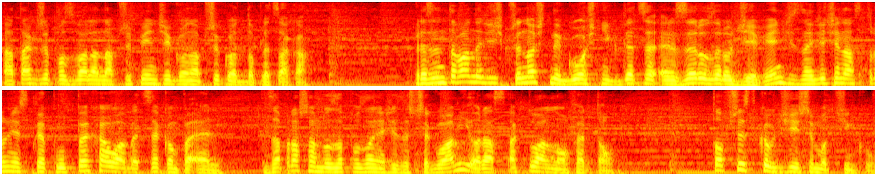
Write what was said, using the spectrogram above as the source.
a także pozwala na przypięcie go np. do plecaka. Prezentowany dziś przenośny głośnik DCR009 znajdziecie na stronie sklepu phłabc.pl. Zapraszam do zapoznania się ze szczegółami oraz aktualną ofertą. To wszystko w dzisiejszym odcinku.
